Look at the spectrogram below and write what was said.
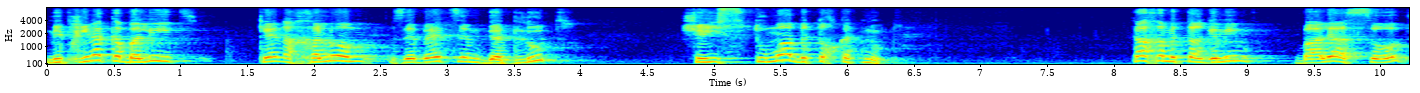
מבחינה קבלית, כן, החלום זה בעצם גדלות שהיא סתומה בתוך קטנות. ככה מתרגמים בעלי הסוד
